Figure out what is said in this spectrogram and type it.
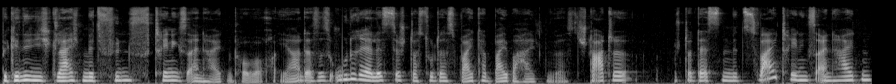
beginne nicht gleich mit fünf Trainingseinheiten pro Woche. Ja, das ist unrealistisch, dass du das weiter beibehalten wirst. Starte stattdessen mit zwei Trainingseinheiten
